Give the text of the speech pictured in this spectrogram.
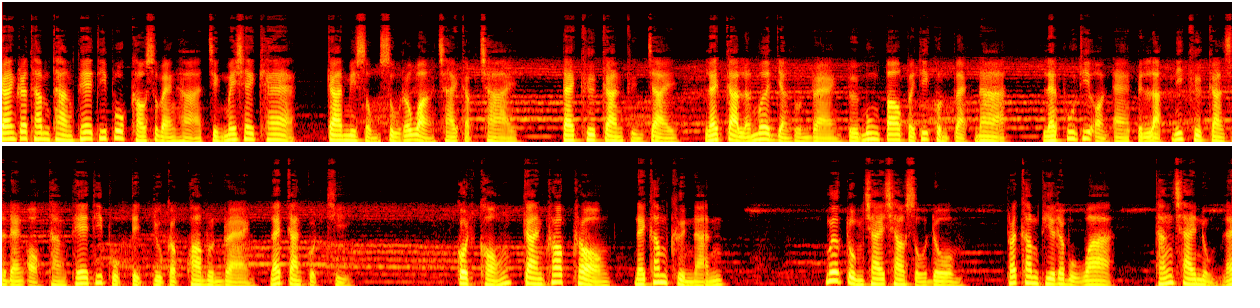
การกระทำทางเพศที่พวกเขาแสวงหาจึงไม่ใช่แค่ การมีสมสู่ระหว่างชายกับชาย แต่คือการขืนใจและการละเมิดอย่างรุนแรงโดยมุ่งเป้าไปที่คนแปลกหน้า และผู้ที่อ่อนแอเป็นหลักนี่คือการแสดงออกทางเพศที่ผูกติดอยู่กับความรุนแรง และการกดขี่กฎของการครอบครองในค่ำคืนนั้น เมื่อกลุ่มชายชาวโสโดม พระคัมภีร์ระบุว่า ทั้งชายหนุ่มและ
